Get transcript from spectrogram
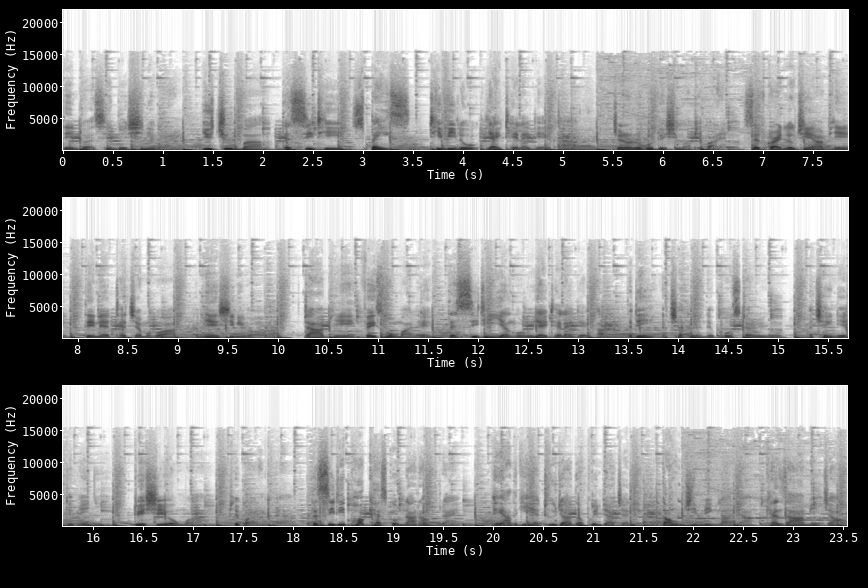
တင်းအတွက်အဆင်သင့်ရှိနေပါတယ် YouTube မှာ The City Space TV လို့ရိုက်ထည့်လိုက်တဲ့အခါ ကျွန်တော်တို့ကိုတွေ့ရှိမှာဖြစ်ပါတယ် Subscribe လုပ်ခြင်းအပြင်တင်းနဲ့ထက်ချက်မကွာအမြင်ရှိနေပါပါဒါအပြင် Facebook မှာလည်း The City ရန်ကုန်လို့ရိုက်ထည့်လိုက်တဲ့အခါတည်င်းအချက်အလက်နဲ့ poster တွေကိုအချိန်နဲ့တပြေးညီတွေ့ရှိအောင်မှာဖြစ်ပါတယ်ခင်ဗျာ The City Podcast ကိုနားထောင်ကြတိုင်းဖခင်သခင်ရဲ့ထူကြသောဖွင့်ပြချက်နဲ့ကောင်းကြီးမင်္ဂလာများခံစားရမိကြောင်း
